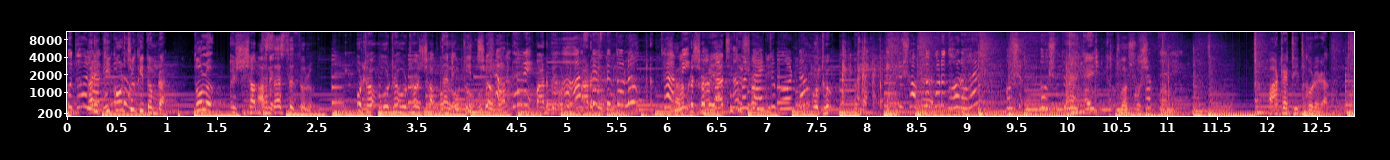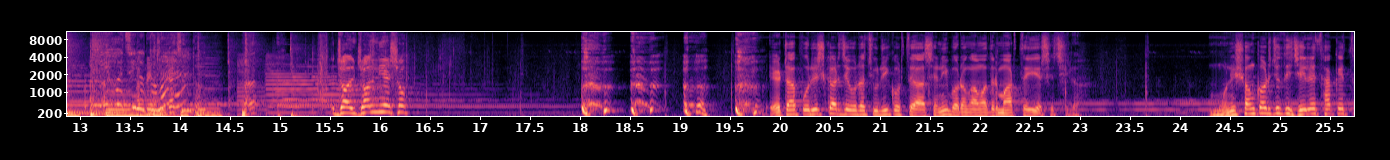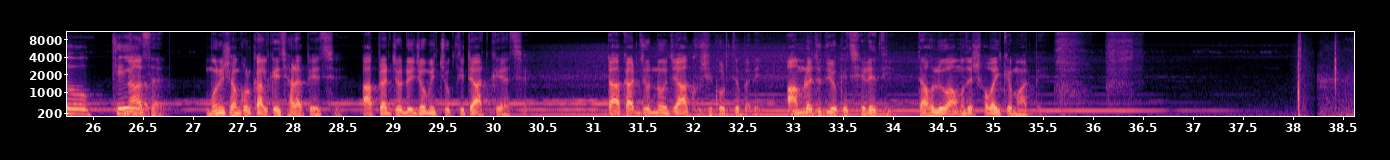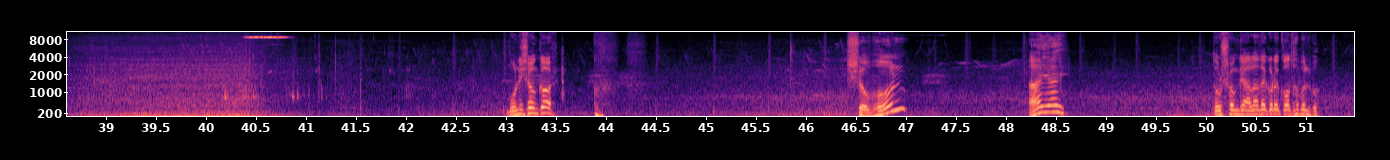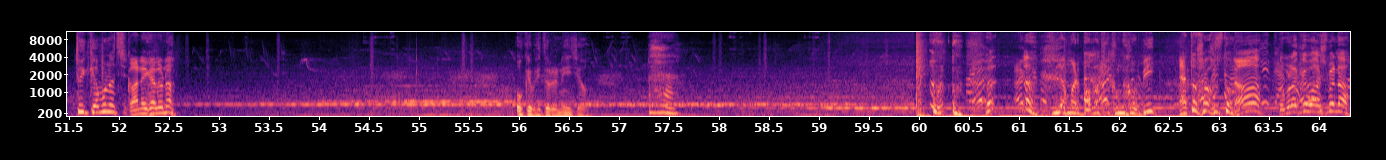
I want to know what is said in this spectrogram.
কোথাও আরে কি লাগেনি করছ কি তোমরা? তোলো সাবধানে। আস্তে আস্তে তোলো। ওঠো ওঠো ওঠো সাবধানে কিচ্ছু হবে না। সাবধানে। পারবে আস্তে পারবে। আস্তে তোলো। থামি আমরা সবাই আমার- আছি তো আমার গায়ে সঙ্গে। একটু ভর দাও। ওঠো। একটু শক্ত করে ধরো হ্যাঁ? বসো বসো তুমি। এই তো, বসো। সাবধানে। পাটা ঠিক করে রাখো। কি হয়েছিল আপনি তোমার? ঠিক আছেন তো? হ্যাঁ? জল জল নিয়ে এসো। এটা পরিষ্কার যে ওরা চুরি করতে আসেনি বরং আমাদের মারতেই এসেছিল। মণিশঙ্কর যদি জেলে থাকে তো কে না স্যার। মণিশঙ্কর কালকেই ছাড়া পেয়েছে। আপনার জন্য জমির চুক্তিটা আটকে আছে। টাকার জন্য যা খুশি করতে পারে আমরা যদি ওকে ছেড়ে দিই তাহলে ও আমাদের সবাইকে মারবে। মণিশঙ্কর শোভন? আয় আয়। তোর সঙ্গে আলাদা করে কথা বলব। তুই কেমন আছিস? কানে গেল না? ওকে ভিতরে নিয়ে যাও। হ্যাঁ। তুই আমার বাবাকে খুন করবি? এত সহজ তো। না তোমরা কেউ আসবে না।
